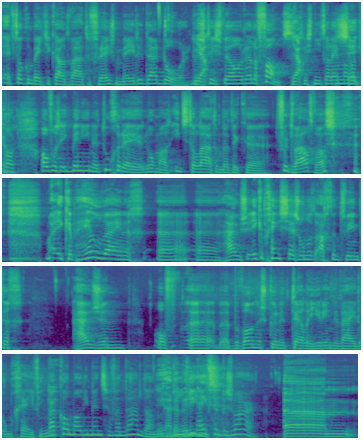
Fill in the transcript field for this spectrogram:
heeft ook een beetje koudwatervrees, mede daardoor. Dus ja. het is wel relevant. Ja, het is niet alleen maar Zeker. wat... Overigens, ik ben hier naartoe gereden, nog nogmaals iets te laat omdat ik uh, verdwaald was. maar ik heb heel weinig uh, uh, huizen. Ik heb geen 628 huizen of bewoners kunnen tellen hier in de wijde omgeving. Waar komen al die mensen vandaan dan? Ja, wie, wie heeft er bezwaar? Um,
